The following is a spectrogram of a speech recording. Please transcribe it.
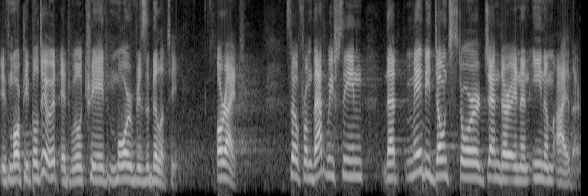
if more people do it, it will create more visibility. All right. So from that, we've seen that maybe don't store gender in an enum either.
